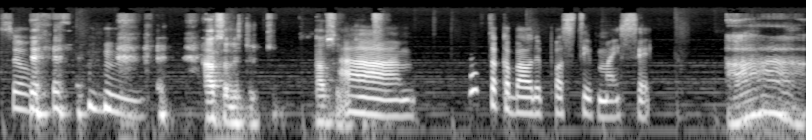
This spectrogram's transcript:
So Absolutely true. Absolutely um let's talk about the positive mindset. Ah.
